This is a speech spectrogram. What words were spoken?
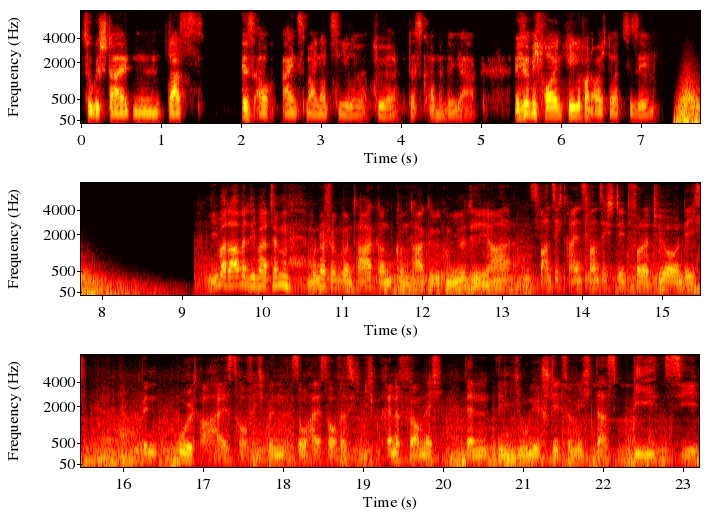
zu gestalten, das ist auch eins meiner Ziele für das kommende Jahr. Ich würde mich freuen, viele von euch dort zu sehen. Lieber David, lieber Tim, wunderschönen guten Tag und guten Tag, liebe Community. Ja, 2023 steht vor der Tür und ich bin ultra heiß drauf. Ich bin so heiß drauf, dass ich, ich brenne förmlich, denn im Juli steht für mich das BC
